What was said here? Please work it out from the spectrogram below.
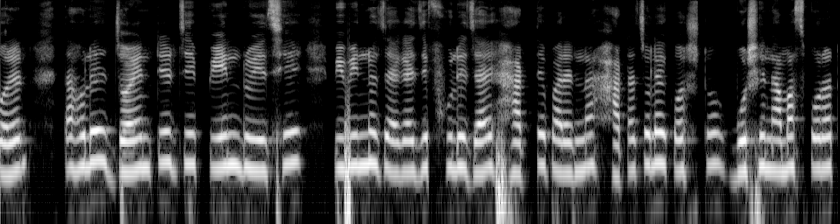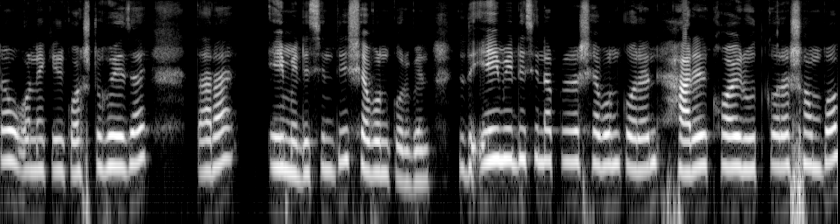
করেন, তাহলে জয়েন্টের যে পেন রয়েছে রয়েছে বিভিন্ন জায়গায় যে ফুলে যায়, হাঁটতে পারেন না। হাঁটা চলায় কষ্ট, বসে নামাজ পড়াটাও অনেকের কষ্ট হয়ে যায়। তারা এই মেডিসিনটি সেবন করবেন। যদি এই মেডিসিন আপনারা সেবন করেন, হাড়ের ক্ষয় রোধ করা সম্ভব,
